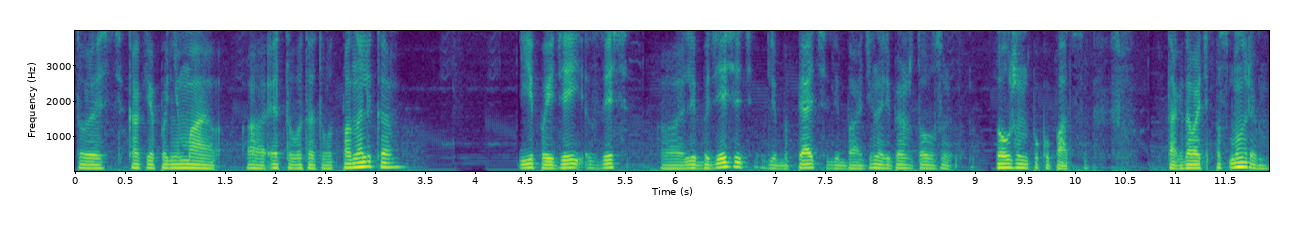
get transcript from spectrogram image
То есть, как я понимаю, uh, это вот эта вот панелька. И по идее здесь uh, либо 10, либо 5, либо один реверс должен, должен покупаться. Так, давайте посмотрим.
